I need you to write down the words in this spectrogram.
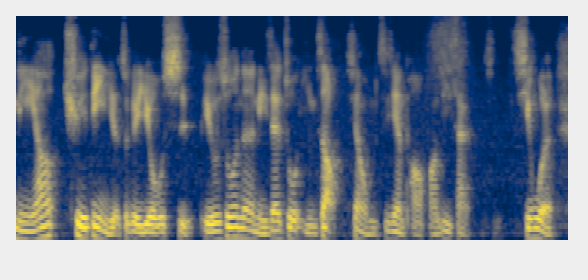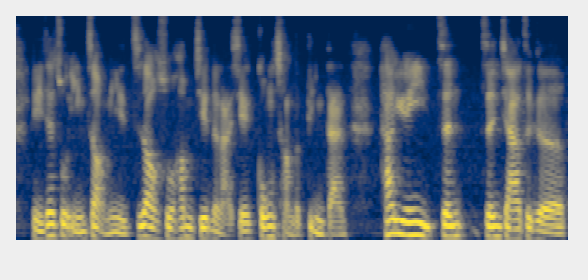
你要确定有这个优势。比如说呢，你在做营造，像我们之前跑房地产新闻，你在做营造，你也知道说他们接的哪些工厂的订单，他愿意增增加这个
